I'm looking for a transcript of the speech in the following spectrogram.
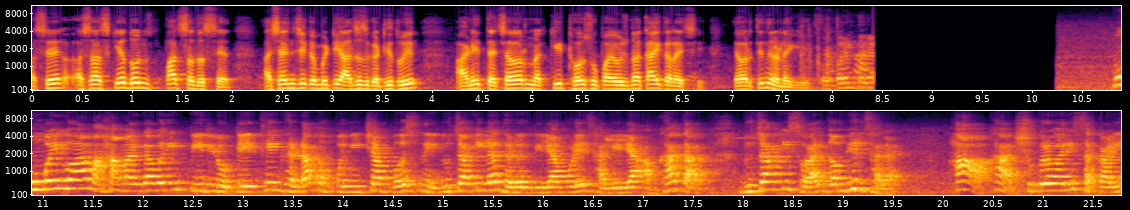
असे अशासकीय दोन पाच सदस्य आहेत. अशांची कमिटी आजच गठीत होईल आणि त्याच्यावर नक्की ठोस उपाययोजना काय करायची यावरती निर्णय घेईल. मुंबई गोवा महामार्गावरील पीर लोटे येथे घरडा कंपनीच्या बसने दुचाकीला धडक दिल्यामुळे झालेल्या अपघातात दुचाकीस्वार गंभीर झालाय. हा अपघात शुक्रवारी सकाळी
